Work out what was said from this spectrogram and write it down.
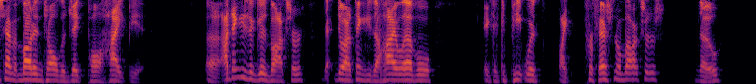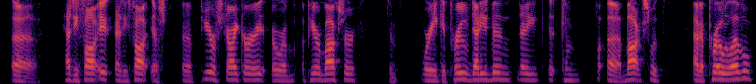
Just haven't bought into all the Jake Paul hype yet. Uh, I think he's a good boxer. Do I think he's a high level? It could compete with like professional boxers? No. Uh, has he fought? Has he fought a, a pure striker or a, a pure boxer to where he could prove that he's been that he can uh, box with at a pro level?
